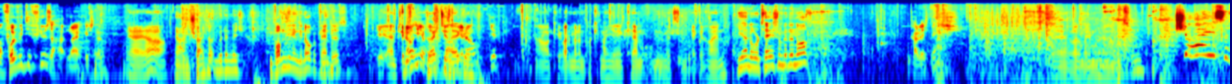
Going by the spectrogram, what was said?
Obwohl wir Diffuser hatten eigentlich, ne? Ja, ja. Ja, anscheinend hatten wir den nicht. Wo haben die denn genau geplantet? Äh, Genau hier. Direkt hier in der Ecke. Genau hier. Ah, okay, warte mal, dann pack ich mal hier den Cam oben mit in die Ecke rein. Hier eine Rotation bitte noch. Kann ich nicht. Äh, warte mal, ich mach hier nochmal zu. Scheiße.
